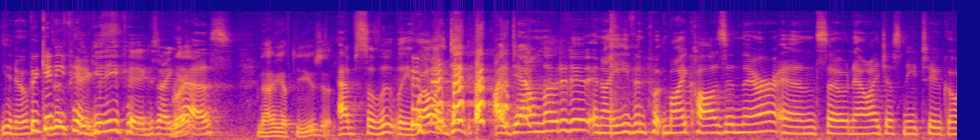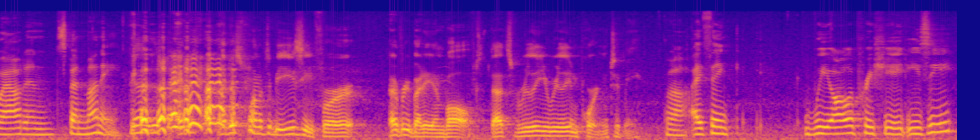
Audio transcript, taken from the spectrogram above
you know, The guinea The pigs. guinea pigs, I Right? guess. Now you have to use it. Absolutely. Well, I did. I downloaded it and I even put my cause in there. And so now I just need to go out and spend money. Yeah, I just, I, I just want it to be easy for everybody involved. That's really, really important to me. Well, I think we all appreciate easy.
